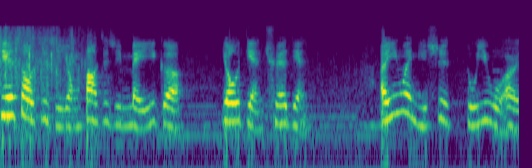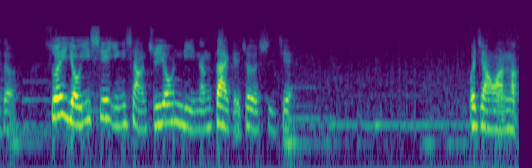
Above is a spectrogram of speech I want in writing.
接受自己，拥抱自己每一个优点、缺点。而因为你是独一无二的，所以有一些影响只有你能带给这个世界。我讲完了。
